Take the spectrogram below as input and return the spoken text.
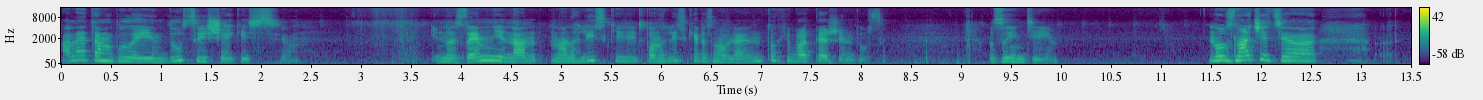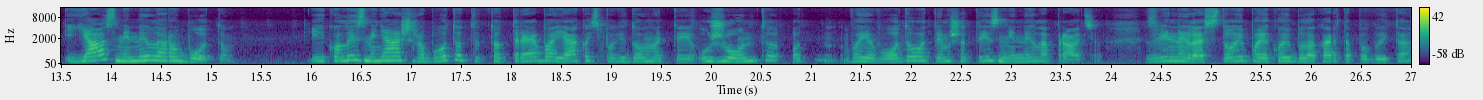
Але там були і індуси, ще якісь е, іноземні на, на англійській, по-англійськи розмовляли. Ну, то хіба теж індуси з Індії. Ну, значить, я змінила роботу. І коли зміняєш роботу, то, то треба якось повідомити у жонт от, воєводу тим, що ти змінила працю. Звільнила з тої, по якої була карта побита,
